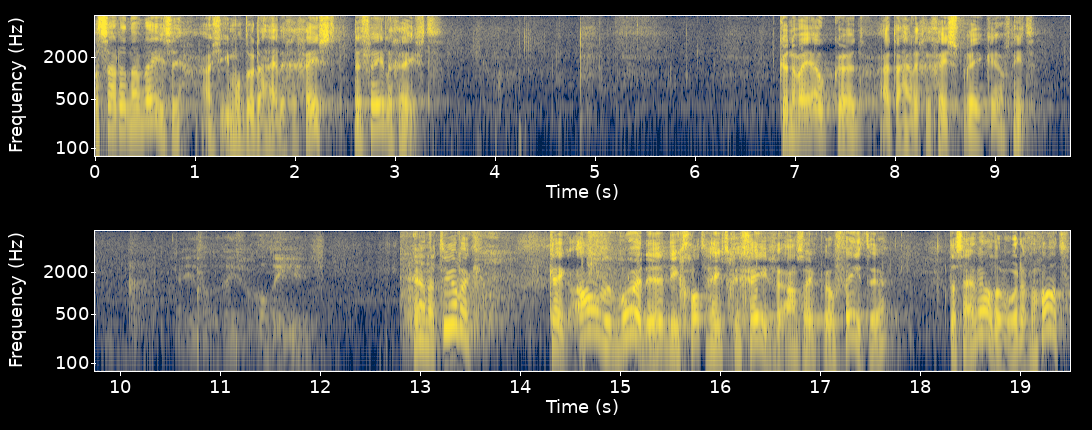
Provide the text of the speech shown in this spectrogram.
Wat zou dat nou wezen als je iemand door de Heilige Geest bevelen geeft? Kunnen wij ook eh, uit de Heilige Geest spreken, of niet? Ja, je hebt al de Geest van God in je. Ja, natuurlijk. Kijk, al de woorden die God heeft gegeven aan zijn profeten, dat zijn wel de woorden van God.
